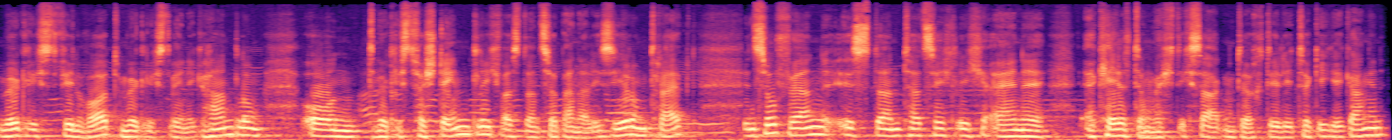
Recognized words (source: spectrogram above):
Möglichst viel Wort, möglichst wenig Handlung und möglichst verständlich, was dann zur Banalisierung treibt. Insofern ist dann tatsächlich eine Erkältung, möchte ich sagen, durch die Liturgie gegangen.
